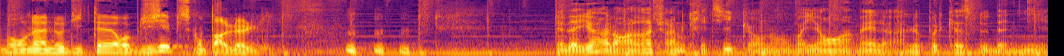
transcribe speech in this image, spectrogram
Bon, on a un auditeur obligé puisqu'on parle de lui. Et d'ailleurs, elle aura le faire une critique en envoyant un mail à le podcast de Dany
